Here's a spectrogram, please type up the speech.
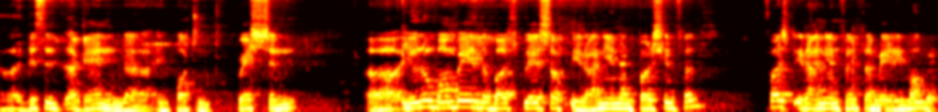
uh, this is again the important question. Uh, you know, Bombay is the birthplace of Iranian and Persian films. First Iranian films are made in Bombay,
